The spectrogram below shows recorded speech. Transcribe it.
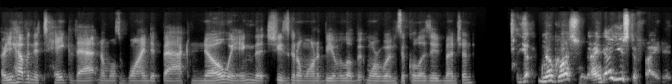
Are you having to take that and almost wind it back, knowing that she's going to want to be a little bit more whimsical, as you'd mentioned? Yeah, no question. I, I used to fight it,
